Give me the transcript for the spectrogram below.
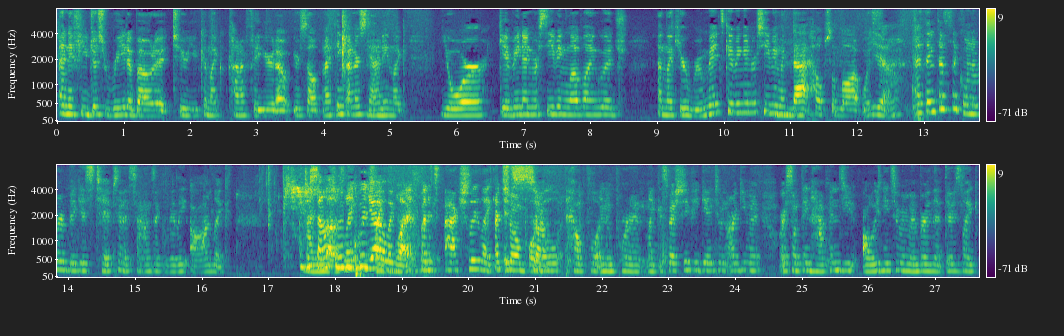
And if you just read about it too you can like kind of figure it out yourself. And i think understanding like your giving and receiving love language and like your roommates giving and receiving like Mhm. that helps a lot with yeah. I think that's like one of our biggest tips and it sounds like really odd like It just sounds love really- language yeah, like, like- what? But it's actually like It's it's, so so, helpful and important. Like especially if you get into an argument or something happens you always need to remember that there's like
